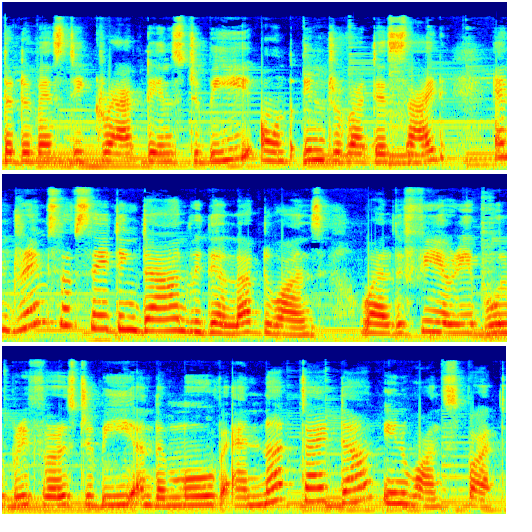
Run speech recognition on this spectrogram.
The domestic crab tends to be on the introverted side and dreams of sitting down with their loved ones, while the fiery bull prefers to be on the move and not tied down in one spot.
